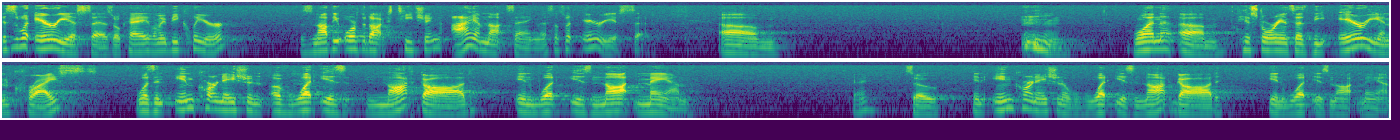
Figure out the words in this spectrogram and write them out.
This is what Arius says, okay? Let me be clear. This is not the Orthodox teaching. I am not saying this. That's what Arius said. Um, one um, historian says the Arian Christ was an incarnation of what is not God in what is not man. Okay? So, an incarnation of what is not God in what is not man.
